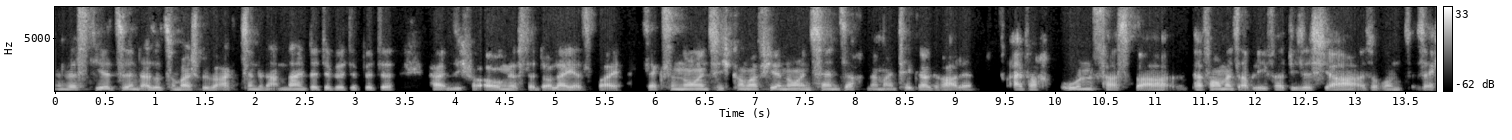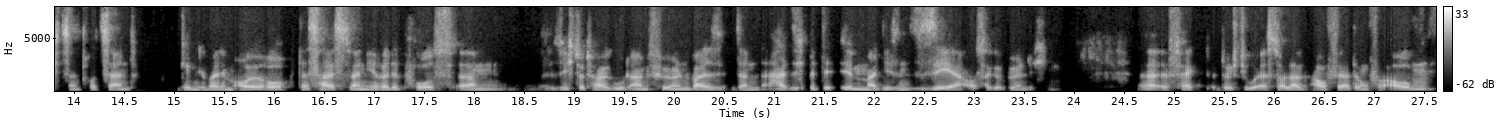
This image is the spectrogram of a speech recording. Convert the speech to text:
investiert sind, also zum Beispiel über Aktien oder Anleihen, bitte, bitte, bitte halten Sie sich vor Augen, dass der Dollar jetzt bei 96,49 Cent, sagt mir mein Ticker gerade, einfach unfassbar Performance abliefert dieses Jahr, also rund 16 Prozent gegenüber dem Euro. Das heißt, wenn Ihre Depots ähm, sich total gut anfühlen, weil dann halten sich bitte immer diesen sehr außergewöhnlichen Effekt durch die US-Dollar-Aufwertung vor Augen.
